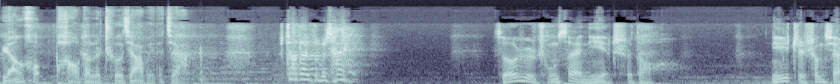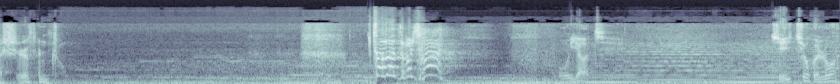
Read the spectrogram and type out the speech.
然后跑到了车家伟的家。炸弹怎么拆？择日重赛你也迟到，你只剩下十分钟。炸弹怎么拆？不要急，急就会乱，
